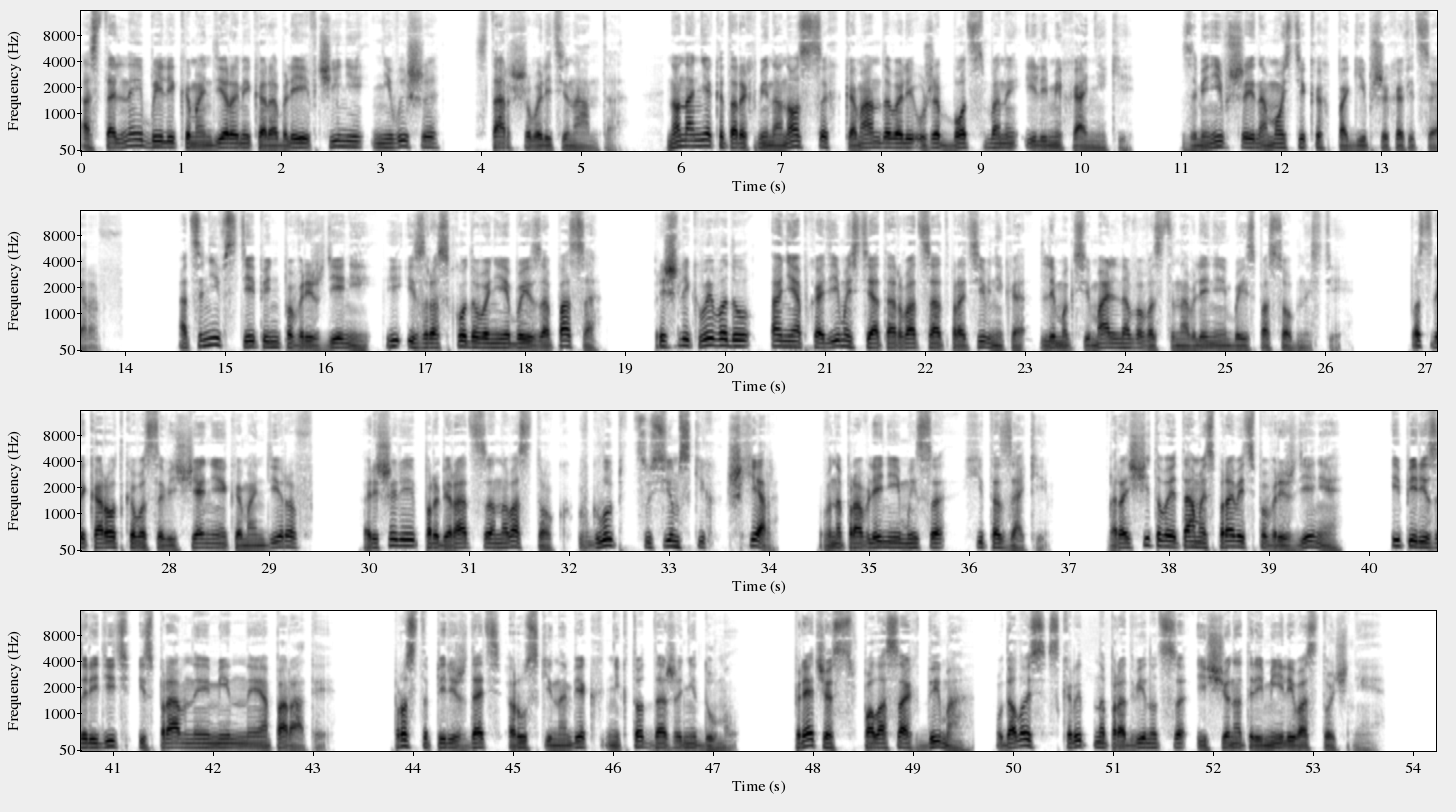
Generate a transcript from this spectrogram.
Остальные были командирами кораблей в чине не выше старшего лейтенанта. Но на некоторых миноносцах командовали уже боцманы или механики, заменившие на мостиках погибших офицеров. Оценив степень повреждений и израсходования боезапаса, пришли к выводу о необходимости оторваться от противника для максимального восстановления боеспособности. После короткого совещания командиров решили пробираться на восток, вглубь Цусимских шхер, в направлении мыса Хитозаки, рассчитывая там исправить повреждения и перезарядить исправные минные аппараты. Просто переждать русский набег никто даже не думал. Прячась в полосах дыма, удалось скрытно продвинуться еще на три мили восточнее,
